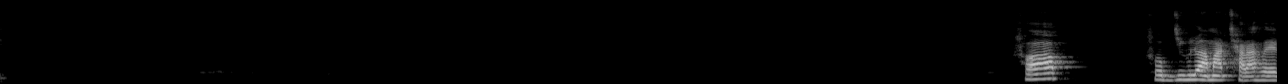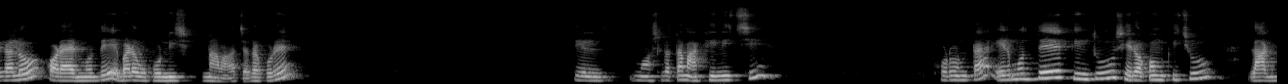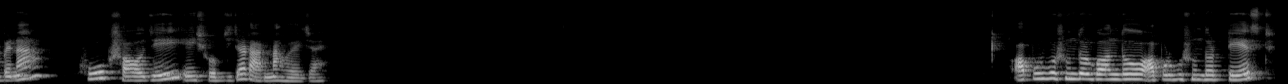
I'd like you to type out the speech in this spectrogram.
সব সবজিগুলো আমার ছাড়া হয়ে গেল কড়াইয়ের মধ্যে, এবারে উপর নিচ নাড়াচাড়া করে তেল মশলাটা মাখিয়ে নিচ্ছি। ফোড়নটা। এর মধ্যে কিন্তু সেরকম কিছু লাগবে না। খুব সহজেই এই সবজিটা রান্না হয়ে যায়। অপূর্ব সুন্দর গন্ধ, অপূর্ব সুন্দর টেস্ট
